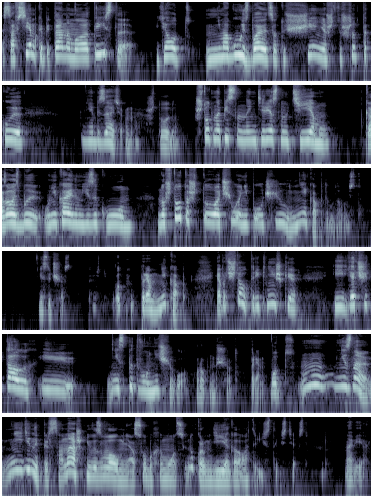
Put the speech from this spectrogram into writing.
совсем Капитана Малатриста я вот не могу избавиться от ощущения, что что-то такое не обязательно что-то. Что-то написано на интересную тему, казалось бы, уникальным языком, но что-то, что от чего я не получил ни капли удовольствия. если честно. Вот прям ни кап. Я прочитал три книжки, и я читал их, и не испытывал ничего, ровным счетом. Прям вот, ну, не знаю, ни единый персонаж не вызывал у меня особых эмоций. Ну, кроме Диего Латриста, естественно. Наверное.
